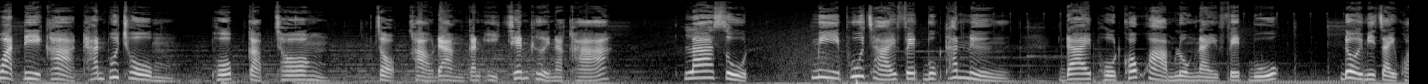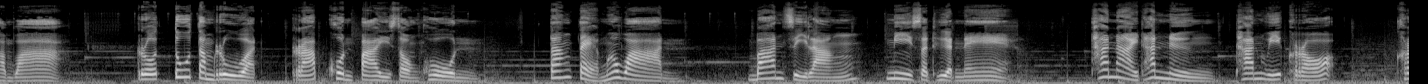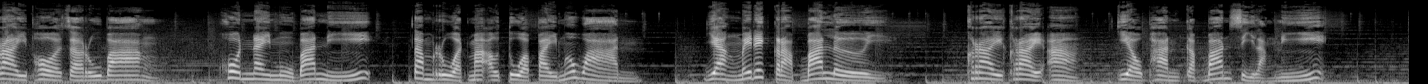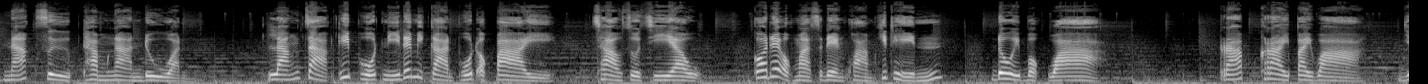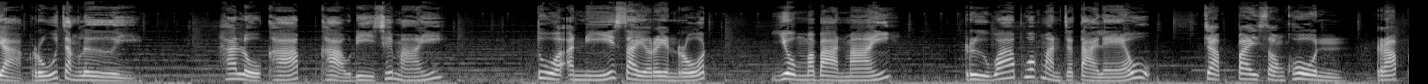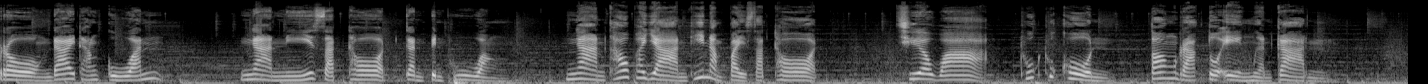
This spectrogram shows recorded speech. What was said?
สวัสดีค่ะ ท่านผู้ชม พบกับช่อง เจาะข่าวดังกันอีกเช่นเคยนะคะ ล่าสุด มีผู้ใช้ Facebook ท่านหนึ่ง ได้โพสต์ข้อความลงใน Facebook โดยมีใจความว่า รถตู้ตำรวจรับคนไปสองคน ตั้งแต่เมื่อวาน บ้านสีหลังมีสะเทือนแน่ ถ้านายท่านหนึ่ง ท่านวิเคราะห์ ใครพอจะรู้บ้าง คนในหมู่บ้านนี้ตำรวจมาเอาตัวไปเมื่อวาน ยังไม่ได้กลับบ้านเลย ใครใครอะ เกี่ยวพันกับบ้านสีหลังนี้ นักสืบทำงานด่วน หลังจากที่โพสต์นี้ได้มีการโพสต์ออกไป ชาวโซเชียลก็ได้ออกมาแสดงความคิดเห็น โดยบอกว่า รับใครไปว่า อยากรู้จังเลย ฮัลโหลครับ ข่าวดีใช่ไหม ตัวอันนี้ใส่เรนรถ ยมมาบานไหม หรือว่าพวกมันจะตายแล้ว จับไปสองคน รับรองได้ทั้งกวน งานนี้ซัดทอดกันเป็นพวง งานเข้าพยานที่นำไปซัดทอด เชื่อว่า ทุกๆคนต้องรักตัวเองเหมือนกัน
